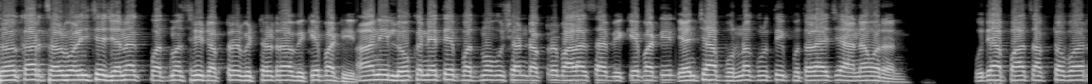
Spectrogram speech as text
सहकार चळवळीचे जनक पद्मश्री डॉक्टर विठ्ठलराव विखे पाटील आणि लोकनेते पद्मभूषण डॉक्टर बाळासाहेब विखे पाटील यांच्या पूर्णकृती पुतळ्याचे अनावरण. उद्या पाच ऑक्टोबर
